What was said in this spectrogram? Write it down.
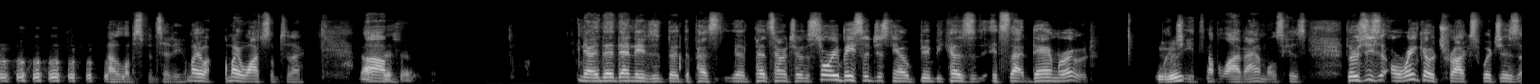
I love Spin City. I might, I might watch them today. No, um, sure. You know, then, then the, the, the, pet, the pet cemetery. The story basically just, you know, because it's that damn road mm-hmm. which eats up a lot of animals because there's these Orinco trucks, which is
